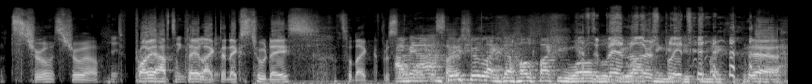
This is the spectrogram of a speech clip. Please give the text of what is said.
It's true. It's true. Yeah. Probably have to play like it. the next two days to like resolve I mean, I'm pretty sure like the whole fucking world to play be another watching split. if G2 makes it Yeah.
